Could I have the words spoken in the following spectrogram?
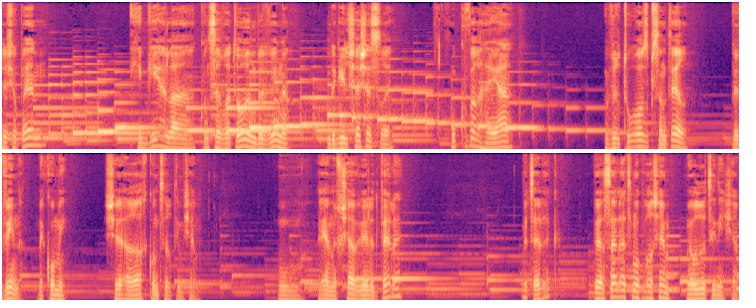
כששופן הגיע לקונסרבטוריום בווינה בגיל 16, הוא כבר היה וירטואוז פסנתר בווינה, מקומי, שערך קונצרטים שם. הוא היה נחשב ילד פלא, בצדק, ועשה לעצמו כבר שם מאוד רציני שם.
